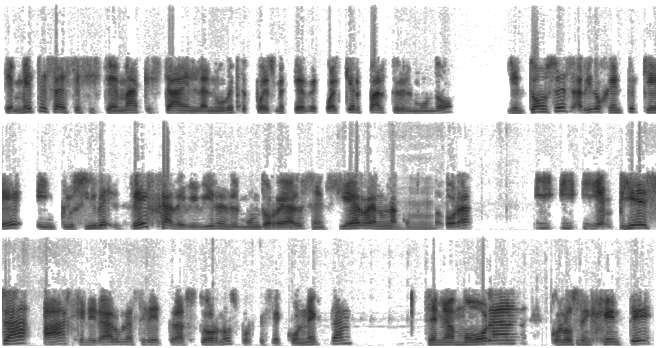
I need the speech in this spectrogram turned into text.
te metes a este sistema que está en la nube te puedes meter de cualquier parte del mundo y entonces ha habido gente que inclusive deja de vivir en el mundo real se encierra en una computadora y, empieza a generar una serie de trastornos porque se conectan, se enamoran, conocen gente.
